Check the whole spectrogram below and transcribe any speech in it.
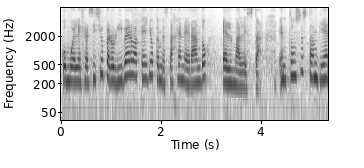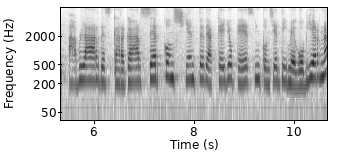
como el ejercicio, pero libero aquello que me está generando el malestar. Entonces también hablar, descargar, ser consciente de aquello que es inconsciente y me gobierna,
